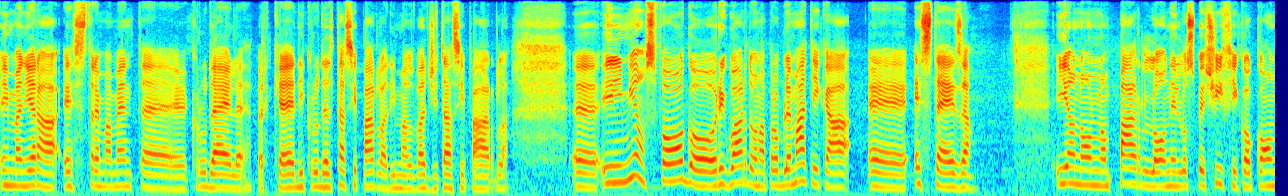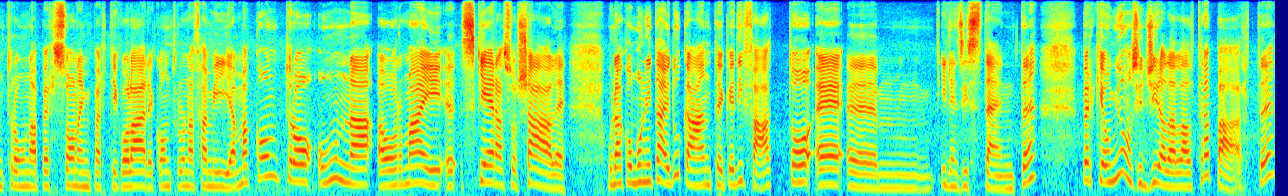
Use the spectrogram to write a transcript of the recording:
in maniera estremamente crudele, perché di crudeltà si parla, di malvagità si parla. Eh, il mio sfogo riguarda una problematica eh, estesa io non parlo nello specifico contro una persona in particolare, contro una famiglia, ma contro una ormai eh, schiera sociale, una comunità educante che di fatto è ehm, inesistente perché ognuno si gira dall'altra parte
